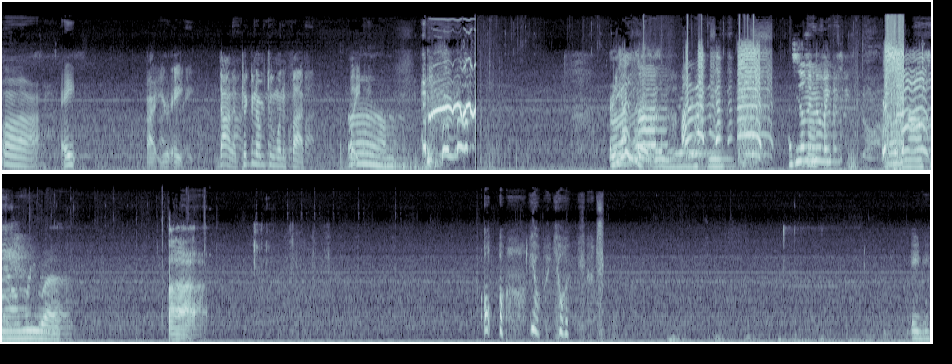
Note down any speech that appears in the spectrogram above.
Uh, eight. Alright, you're eight. Diamond, pick a number between one and five. Wait. Um, Are you guys I see something moving. Nah, Sam, where you at? Uh, Oh, oh, yo, yo. eighty.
